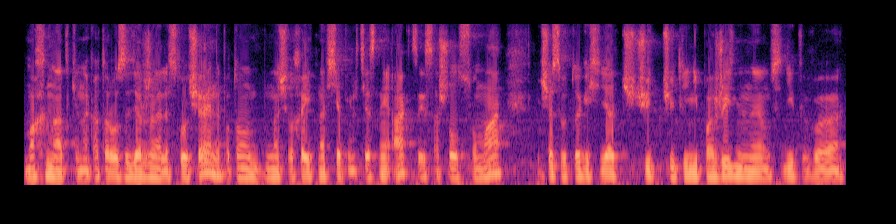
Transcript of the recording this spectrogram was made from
Мохнаткина, которого задержали случайно, потом он начал ходить на все протестные акции, сошел с ума, и сейчас в итоге сидят чуть-чуть, чуть ли не пожизненно, он сидит в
